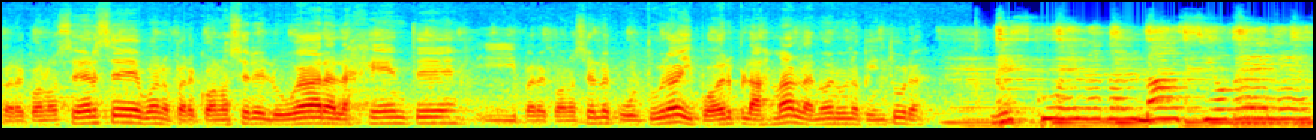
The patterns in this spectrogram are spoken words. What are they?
Para conocerse, bueno, para conocer el lugar, a la gente y para conocer la cultura y poder plasmarla ¿no? en una pintura. escuela Dalmacio Vélez,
